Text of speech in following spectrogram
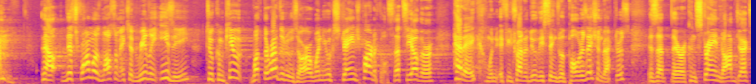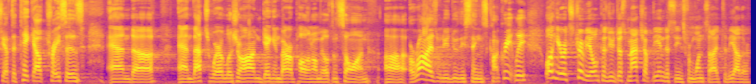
okay? Now, this formula also makes it really easy to compute what the residues are when you exchange particles. That's the other headache when, if you try to do these things with polarization vectors, is that there are constrained objects. You have to take out traces, and, uh, and that's where Legendre, Gegenbauer polynomials, and so on uh, arise when you do these things concretely. Well, here it's trivial because you just match up the indices from one side to the other.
